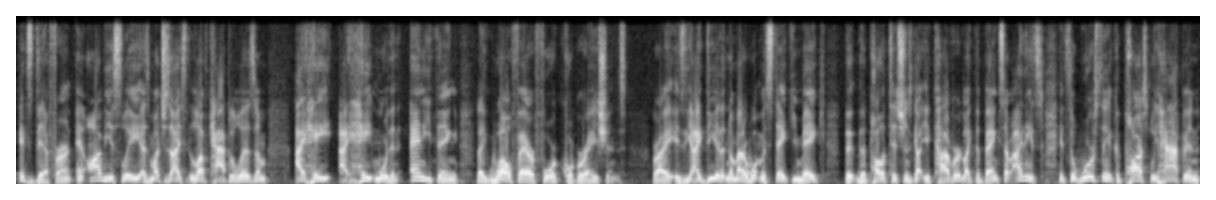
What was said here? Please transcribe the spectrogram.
it's different and obviously as much as I love capitalism I hate I hate more than anything like welfare for corporations. Right? Is the idea that no matter what mistake you make, the, the politicians got you covered, like the banks have. I think it's it's the worst thing that could possibly happen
